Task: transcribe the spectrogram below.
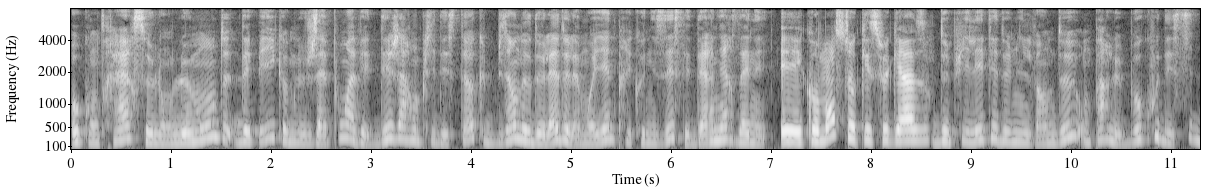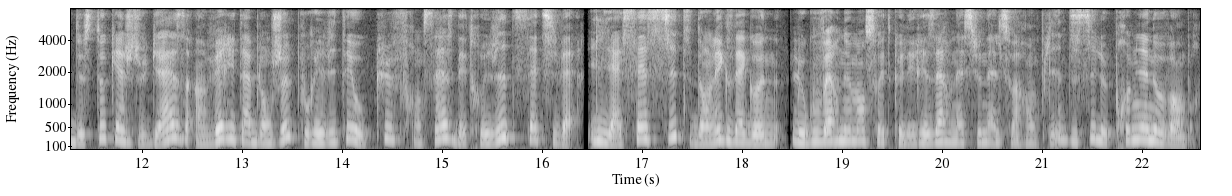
Au contraire, selon Le Monde, des pays comme le Japon avaient déjà rempli des stocks bien au-delà de la moyenne préconisée ces dernières années. Et comment stocker ce gaz? Depuis l'été 2022, on parle beaucoup des sites de stockage du gaz, un véritable enjeu pour éviter aux cuves françaises d'être vides cet hiver. Il y a 16 sites dans l'Hexagone. Le gouvernement souhaite que les réserves nationales soient remplies d'ici le 1er novembre.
